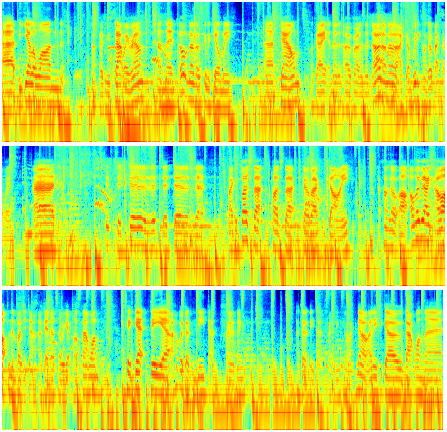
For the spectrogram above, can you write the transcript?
Uh, the yellow one, if I do that way around, and then, oh no, that's going to kill me. Uh, down, okay, and then over, and then, oh no, no, no, I really can't go back that way. Uh, if I could budge that, budge that, go back, die, I can't go up. Oh, maybe I go up and then budget down. Okay, that's how we get past that one. To get the... Uh, I hope I don't need that for anything. I don't need that for anything, No, I need to go that one there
